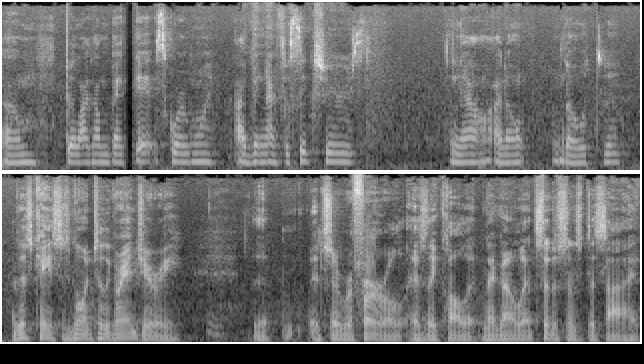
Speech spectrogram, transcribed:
Um, feel like I'm back at square one. I've been there for six years. So now I don't know what to do. This case is going to the grand jury. Mm. It's a referral, as they call it, and they're going to let citizens decide.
